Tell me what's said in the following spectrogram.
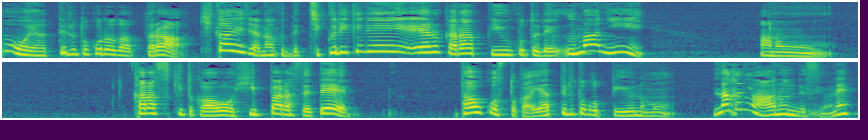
農法をやってるところだったら機械じゃなくて蓄力でやるからっていうことで馬にあのカラスキとかを引っ張らせてタオコスとかやってるとこっていうのも中にはあるんですよね。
